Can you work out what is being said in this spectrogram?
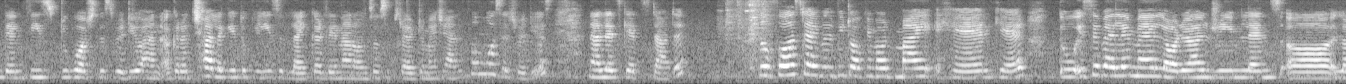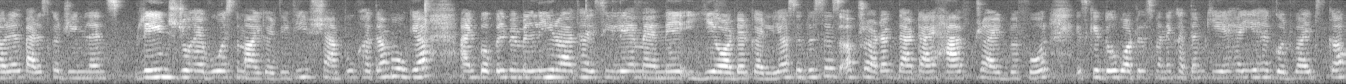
then please do watch this video. And agar acha lage to please like dena and also subscribe to my channel for more such videos. Now let's get started. So first I will be talking about my hair care तो इससे पहले मैं L'Oreal Dream Lengths L'Oreal Paris का ड्रीम लेंस रेंज जो है वो इस्तेमाल करती थी। शैम्पू ख़त्म हो गया एंड पर्पल पे मिल नहीं रहा था, इसीलिए मैंने ये ऑर्डर कर लिया। So this is a product that I have tried before इसके दो बॉटल्स मैंने ख़त्म किए हैं। ये है गुड वाइब्स का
